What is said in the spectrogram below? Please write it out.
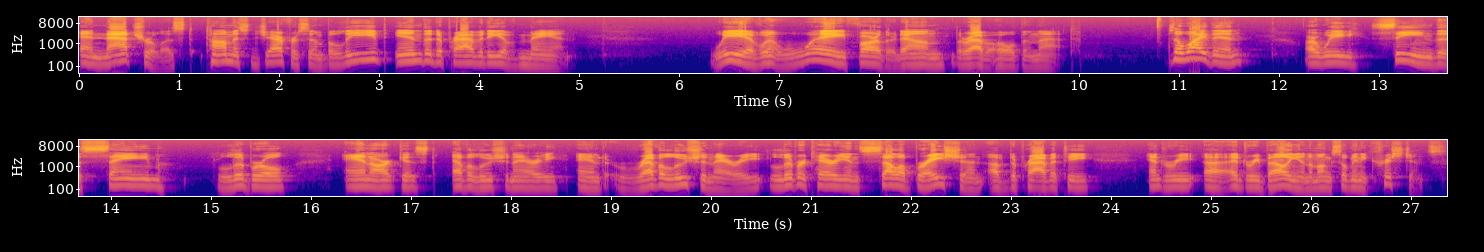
and naturalist Thomas Jefferson believed in the depravity of man we have went way farther down the rabbit hole than that. So why then are we seeing this same liberal, anarchist, evolutionary, and revolutionary libertarian celebration of depravity and, re, uh, and rebellion among so many Christians?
